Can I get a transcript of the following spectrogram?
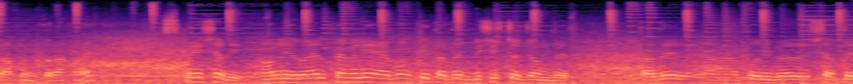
কাফন করা হয়। স্পেশালি অনলি রয়্যাল ফ্যামিলি এবং কি তাদের বিশিষ্টজনদের তাদের পরিবারের সাথে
